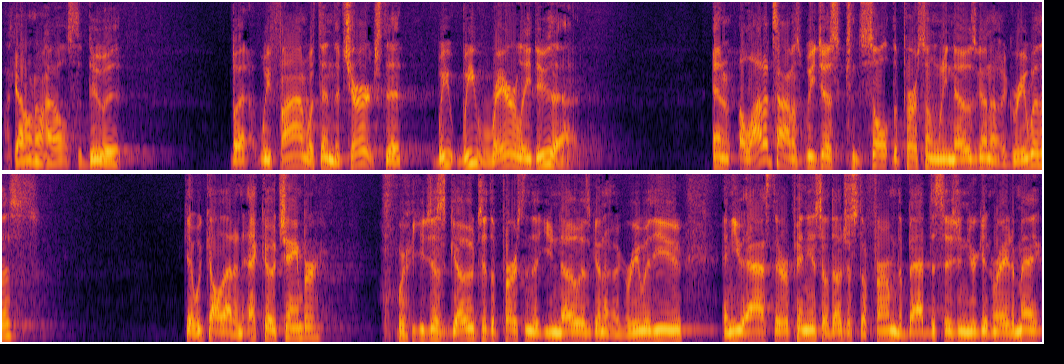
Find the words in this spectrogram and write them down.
Like, I don't know how else to do it. But we find within the church that we, we rarely do that. And a lot of times we just consult the person we know is going to agree with us. Okay, we call that an echo chamber, where you just go to the person that you know is going to agree with you and you ask their opinion so they'll just affirm the bad decision you're getting ready to make.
